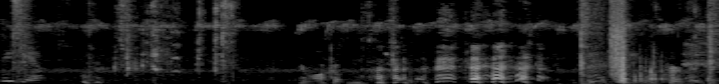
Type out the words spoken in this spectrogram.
Thank you. You're welcome. That's perfect.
